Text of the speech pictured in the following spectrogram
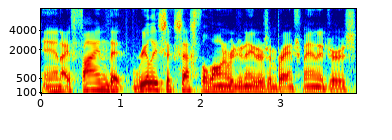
And I find that really successful loan originators and branch managers,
